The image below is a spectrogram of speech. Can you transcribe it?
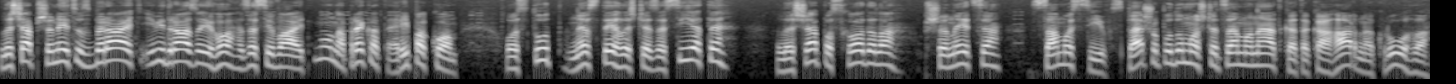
лише пшеницю збирають і відразу його засівають. Ну, наприклад, ріпаком. Ось тут не встигли ще засіяти, лише посходила пшениця самосів. Спершу подумав, що це монетка така гарна, кругла.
